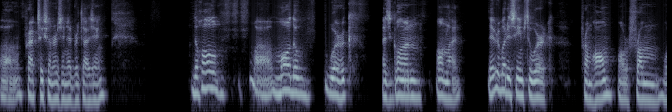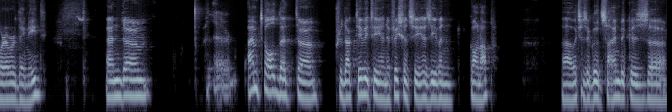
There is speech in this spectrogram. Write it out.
uh, practitioners in advertising, the whole mode of work has gone online. Everybody seems to work from home or from wherever they need. And um, uh, I'm told that uh, productivity and efficiency has even gone up, uh, which is a good sign because, uh,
